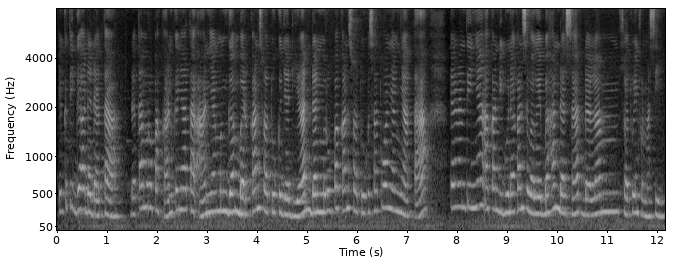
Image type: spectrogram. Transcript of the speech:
Yang ketiga ada data. Data merupakan kenyataan yang menggambarkan suatu kejadian dan merupakan suatu kesatuan yang nyata yang nantinya akan digunakan sebagai bahan dasar dalam suatu informasi.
